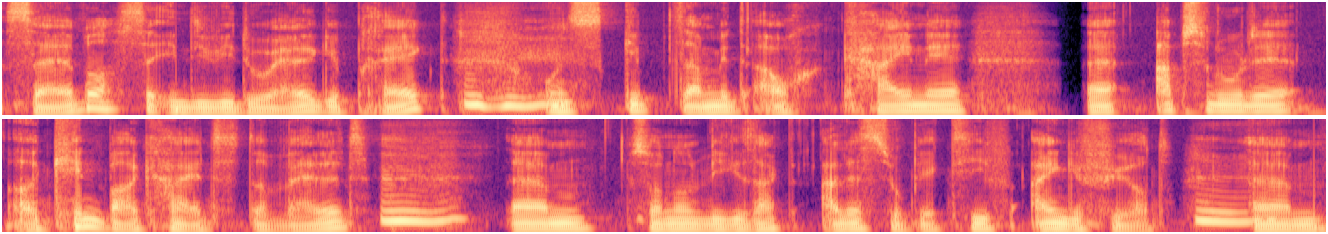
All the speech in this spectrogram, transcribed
selber, sehr individuell geprägt. Mhm. Und es gibt damit auch keine äh, absolute Erkennbarkeit der Welt. Mhm ähm, sondern wie gesagt, alles subjektiv eingeführt, mhm. ähm,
